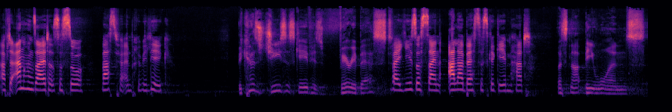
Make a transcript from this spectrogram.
Auf der anderen Seite ist es so, was für ein Privileg. Because Jesus gave his very best, Weil Jesus sein Allerbestes gegeben hat. let's not be ones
